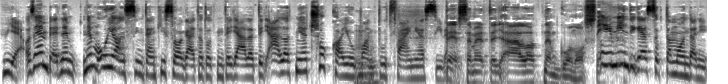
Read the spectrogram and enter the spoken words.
hülye. Az ember nem, nem olyan szinten kiszolgáltatott, mint egy állat. Egy állat miatt sokkal jobban mm. tud fájni a szíve. Persze, mert egy állat nem gonosz. Én mindig ezt szoktam mondani.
